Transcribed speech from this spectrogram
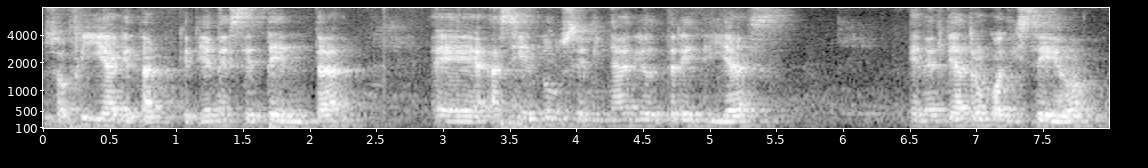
Sofía, que, tiene 70, eh, haciendo un seminario de tres días en el Teatro Coliseo,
